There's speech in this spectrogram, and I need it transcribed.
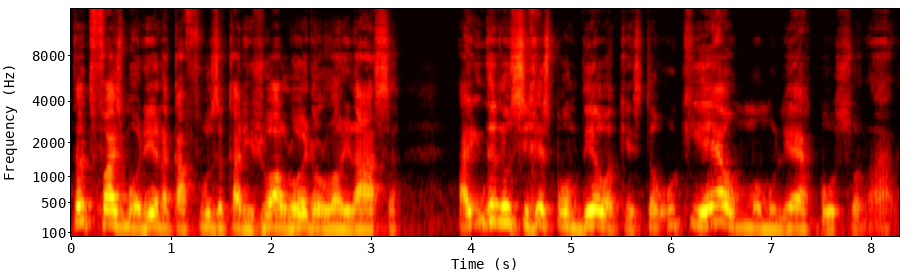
Tanto faz morena, cafusa, carijó, loira ou loiraça. Ainda não se respondeu a questão o que é uma mulher Bolsonaro.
